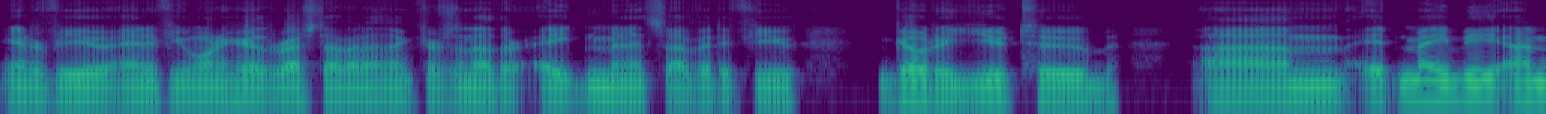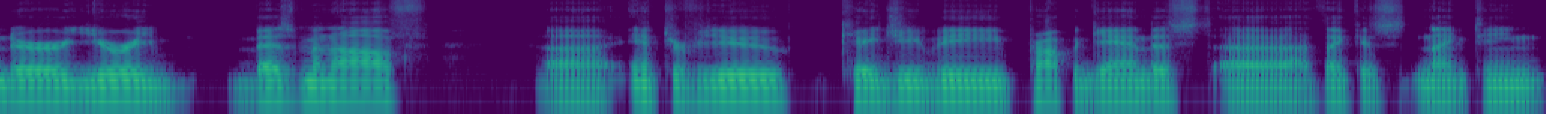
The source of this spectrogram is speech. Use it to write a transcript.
interview. And if you want to hear the rest of it, I think there's another eight minutes of it. If you go to YouTube, um, it may be under Yuri Bezmenov uh, interview, KGB propagandist. Uh, I think it's 19,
